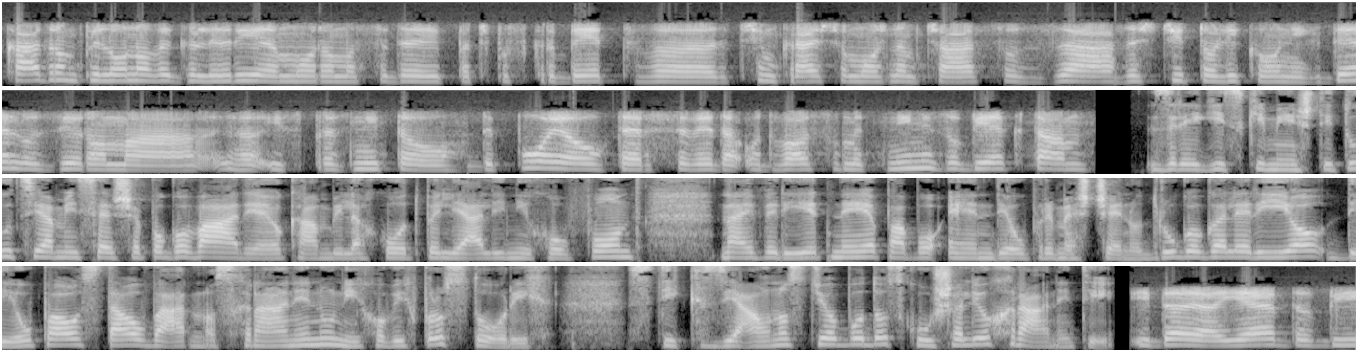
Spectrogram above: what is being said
kadrom Pilonove galerije moramo sedaj pač poskrbeti v čim krajšem možnem času za zaščito likovnih del oziroma eh, izpraznitev depojev ter seveda odvoz umetnin iz objekta. Z regijskimi inštitucijami se še pogovarjajo, kam bi lahko odpeljali njihov fond, najverjetneje pa bo en del premeščen v drugo galerijo, del pa ostal varno shranjen v njihovih prostorih. Stik z javnostjo bodo skušali ohraniti. Ideja je, da bi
